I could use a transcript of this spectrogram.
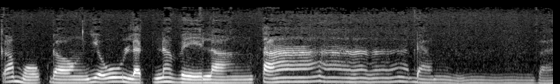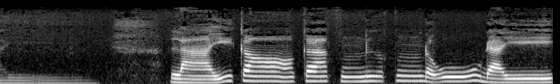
Có một đoàn du lịch nó về làng ta đông vậy lại có các nước đủ đầy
